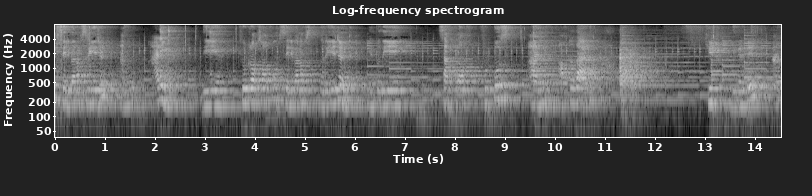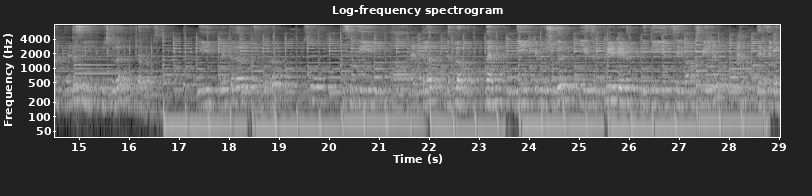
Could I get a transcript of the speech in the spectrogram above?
is reagent. Adding the few drops of Seliwanoff reagent into the sample of fructose and after that heat the contain and let us see which color develops. The red color should develop. So this is the uh, red color developed when the keto sugar is treated with the Seliwanoff reagent and there is a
